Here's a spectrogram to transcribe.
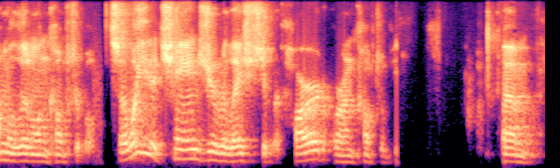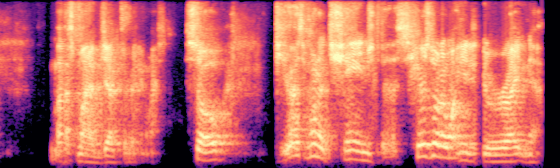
I'm a little uncomfortable. So I want you to change your relationship with hard or uncomfortable. Um, that's my objective, anyways. So if you guys want to change this, here's what I want you to do right now.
